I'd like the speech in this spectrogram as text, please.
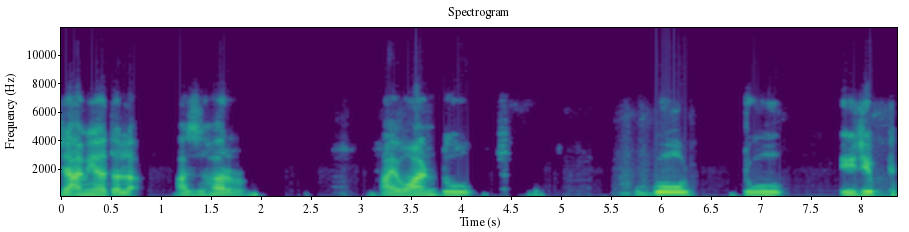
جامعة الأزهر. I want to go to Egypt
